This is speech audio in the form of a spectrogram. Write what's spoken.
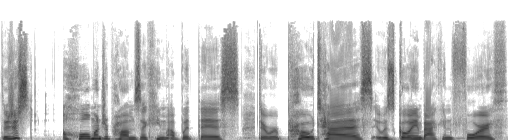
There's just a whole bunch of problems that came up with this. There were protests. It was going back and forth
